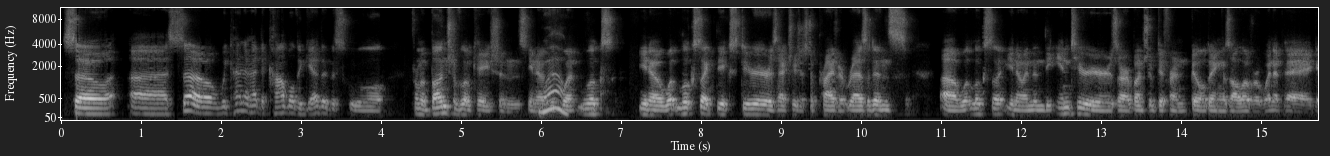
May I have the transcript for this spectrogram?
so uh so we kind of had to cobble together the school from a bunch of locations you know Wow. what looks you know what looks like the exterior is actually just a private residence uh, what looks like you know and then the interiors are a bunch of different buildings all over winnipeg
